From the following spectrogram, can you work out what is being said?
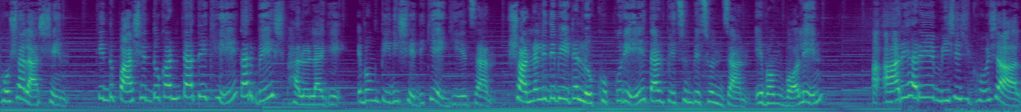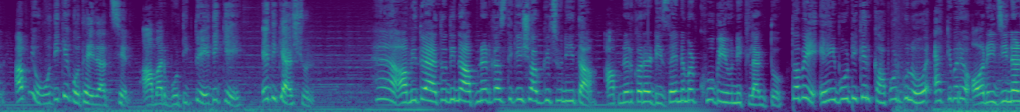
ঘোষাল আসেন। কিন্তু পাশের দোকানটা দেখে তার বেশ ভালো লাগে এবং তিনি সেদিকে এগিয়ে যান। স্বর্ণালী দেবী এটা লক্ষ্য করে তার পেছন পেছন যান এবং বলেন আরে আরে, মিসেস ঘোষাল, আপনি ওদিকে কোথায় যাচ্ছেন? আমার বুটিক তো এদিকে। এদিকে আসুন। হ্যাঁ আমি তো এতদিন আপনার কাছ থেকেই সবকিছু নিতাম। আপনার করা ডিজাইন আমার খুব ইউনিক লাগতো। তবে এই বুটিকের কাপড়গুলো একেবারে অরিজিনাল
